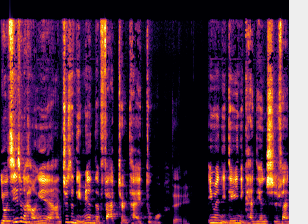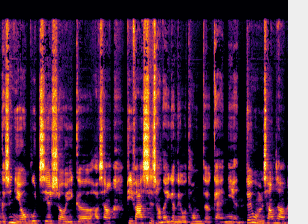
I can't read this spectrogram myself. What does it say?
有机这个行业啊，就是里面的 factor 太多，对。因为你第一，你看天吃饭，可是你又不接受一个好像批发市场的一个流通的概念，所以我们常常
